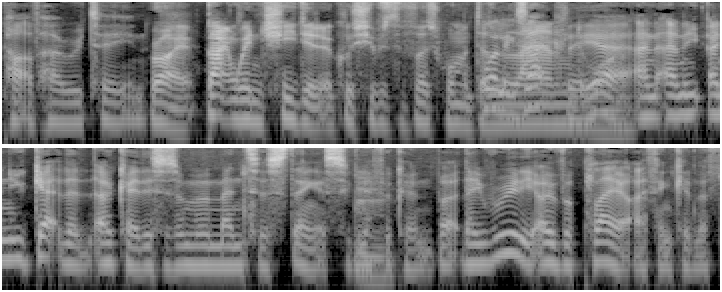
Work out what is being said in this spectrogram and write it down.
part of her routine. Right. Back when she did it, of course, she was the first woman to well, land exactly, yeah, one. and and you- and you get that. Okay, this is a momentous thing; it's significant, but they really overplay it. I think in the Hmm.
